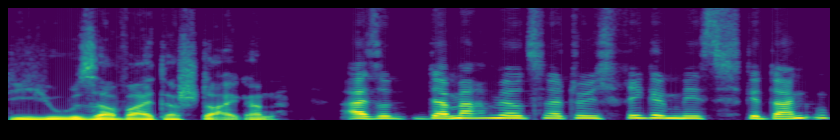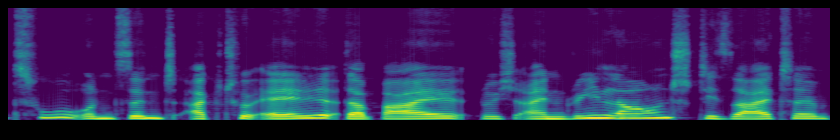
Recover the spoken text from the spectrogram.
die User weiter steigern? Also da machen wir uns natürlich regelmäßig Gedanken zu und sind aktuell dabei, durch einen Relaunch die Seite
